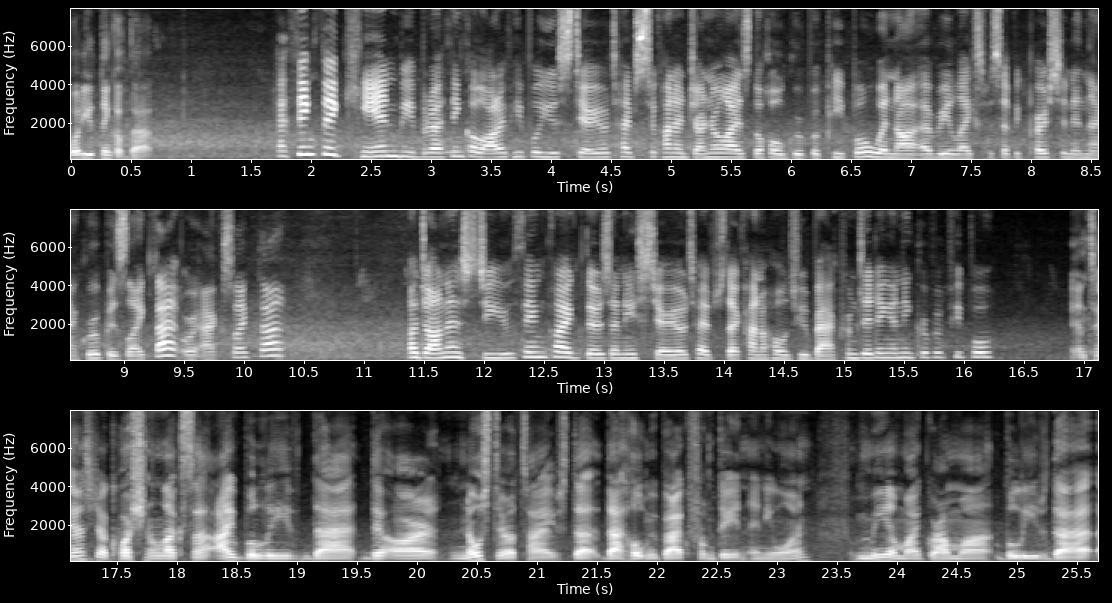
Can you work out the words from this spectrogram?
What do you think of that? I think they can be, but I think a lot of people use stereotypes to kind of generalize the whole group of people when not every like specific person in that group is like that or acts like that. Adonis, do you think like there's any stereotypes that kind of hold you back from dating any group of people? And to answer your question, Alexa, I believe that there are no stereotypes that, that hold me back from dating anyone. Me and my grandma believe that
